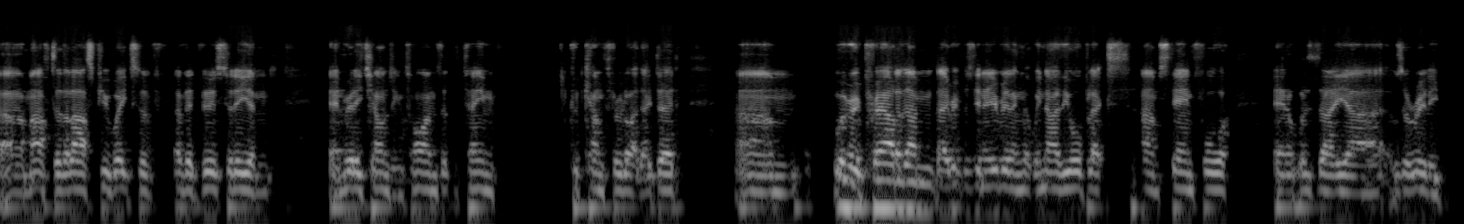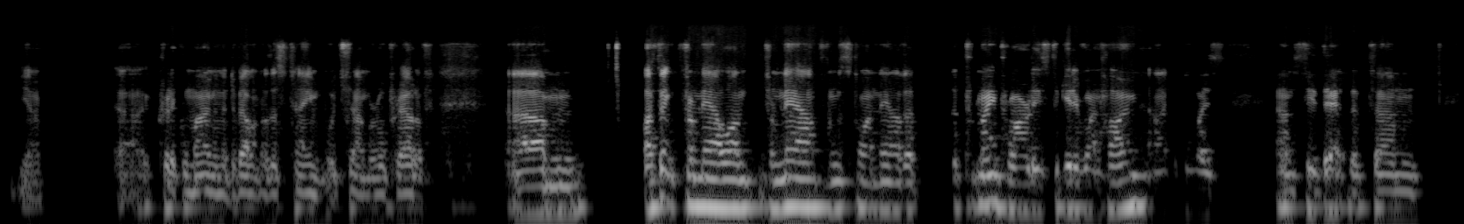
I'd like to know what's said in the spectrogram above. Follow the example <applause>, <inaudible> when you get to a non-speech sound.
um, after the last few weeks of, of adversity and and really challenging times that the team could come through like they did. Um, we're very proud of them. They represent everything that we know the All Blacks um, stand for, and it was a uh, it was a really you know uh, critical moment in the development of this team, which um, we're all proud of. Um, I think from now on, from now, from this time now, the, the main priority is to get everyone home. I've always um, said that, that um,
